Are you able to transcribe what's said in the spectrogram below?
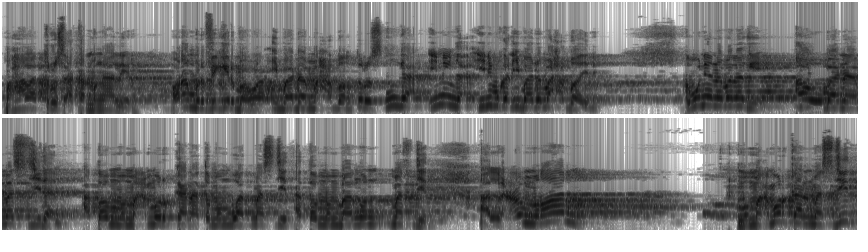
Pahala terus akan mengalir. Orang berpikir bahwa ibadah mahdoh terus. Enggak, ini enggak, ini bukan ibadah mahdoh ini. Kemudian apa lagi? Au bana masjidan atau memakmurkan atau membuat masjid atau membangun masjid. Al-umran memakmurkan masjid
